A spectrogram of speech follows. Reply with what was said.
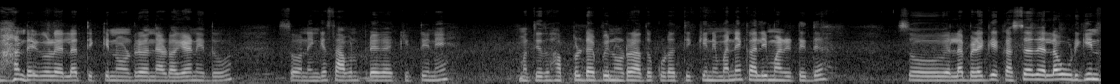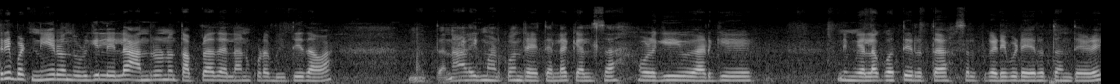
ಬಾಂಡೆಗಳೆಲ್ಲ ತಿಕ್ಕಿ ನೋಡ್ರಿ ಒಂದೆರಡು ಒಗ್ಯಾಣಿದ್ದು ಸೊ ನನಗೆ ಸಾಬೂನು ಪುಡಿಯಾಗ ಇಟ್ಟಿನಿ. ಮತ್ತು ಇದು ಹಪ್ಪಳ ಡಬ್ಬಿ ನೋಡ್ರಿ, ಅದು ಕೂಡ ತಿಕ್ಕಿನಿ ಮನೆ ಖಾಲಿ ಮಾಡಿಟ್ಟಿದ್ದೆ. ಸೊ ಎಲ್ಲ ಬೆಳಗ್ಗೆ ಕಸದೆಲ್ಲ ಹುಡುಗಿನ್ರಿ ಬಟ್ ನೀರೊಂದು ಹುಡುಗಿಲಿಲ್ಲ ಅಂದ್ರೂ ತಪ್ಪಲದೆಲ್ಲನೂ ಕೂಡ ಬಿದ್ದಿದ್ದಾವೆ ಮತ್ತು ನಾಳೆಗೆ ಮಾಡ್ಕೊಂಡ್ರೆ ಐತೆಲ್ಲ ಕೆಲಸ. ಹೋಳ್ಗೆ, ಅಡುಗೆ ನಿಮಗೆಲ್ಲ ಗೊತ್ತಿರುತ್ತೆ? ಸ್ವಲ್ಪ ಗಡಿಬಿಡಿ ಇರುತ್ತೆ ಅಂತೇಳಿ.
